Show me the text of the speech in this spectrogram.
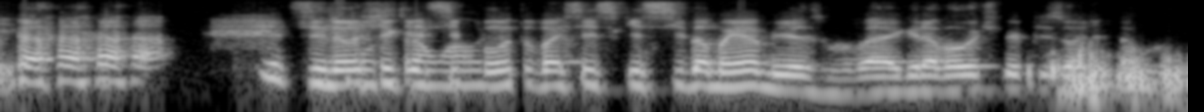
se não Mostrar chega a um esse áudio. ponto, vai ser esquecido amanhã mesmo. Vai gravar o último episódio e bom.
